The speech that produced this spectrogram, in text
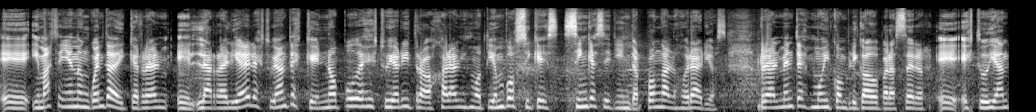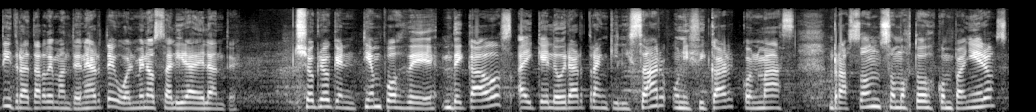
eh, y más teniendo en cuenta de que eh, la realidad del estudiante es que no puedes estudiar y trabajar al mismo tiempo sin que, sin que se te interpongan los horarios. Realmente es muy complicado para ser eh, estudiante y tratar de mantenerte o al menos salir adelante. Yo creo que en tiempos de, caos hay que lograr tranquilizar, unificar con más razón, somos todos compañeros.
